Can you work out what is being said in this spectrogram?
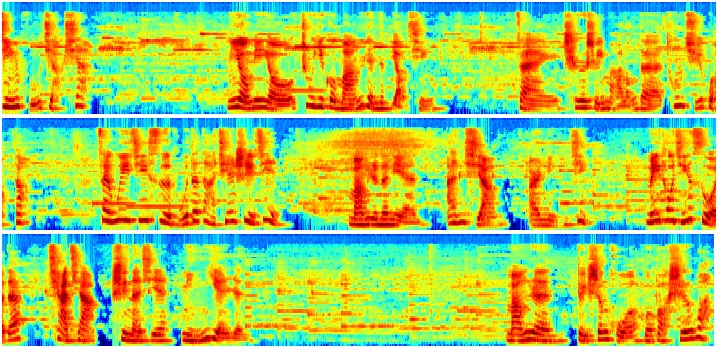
心浮脚下。你有没有注意过盲人的表情？在车水马龙的通衢广道，在危机四伏的大千世界，盲人的脸安详而宁静，眉头紧锁的，恰恰是那些明眼人。盲人对生活不抱奢望，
